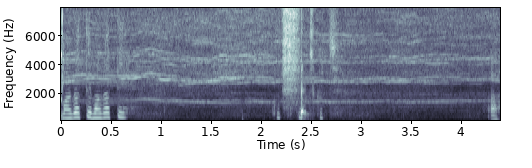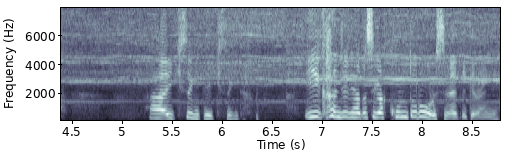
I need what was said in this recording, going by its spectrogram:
曲がって曲がって。こっちこっちこっち。ああ行き過ぎて行き過ぎた。いい感じに私がコントロールしないといけないね。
